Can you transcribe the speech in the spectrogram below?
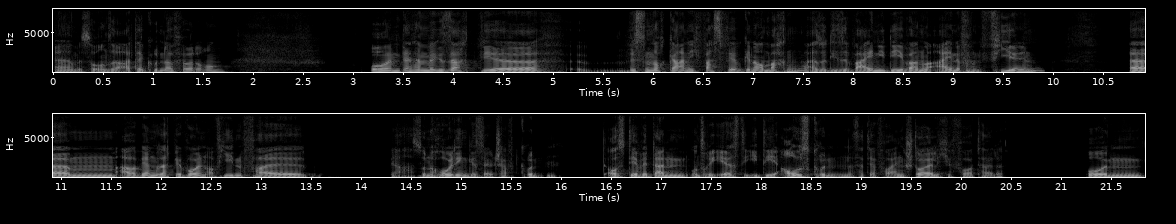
Ähm, ist so unsere Art der Gründerförderung. Und dann haben wir gesagt, wir äh, wissen noch gar nicht, was wir genau machen. Also diese Weinidee war nur eine von vielen. Ähm, aber wir haben gesagt, wir wollen auf jeden Fall ja, so eine Holdinggesellschaft gründen aus der wir dann unsere erste Idee ausgründen. Das hat ja vor allem steuerliche Vorteile. Und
